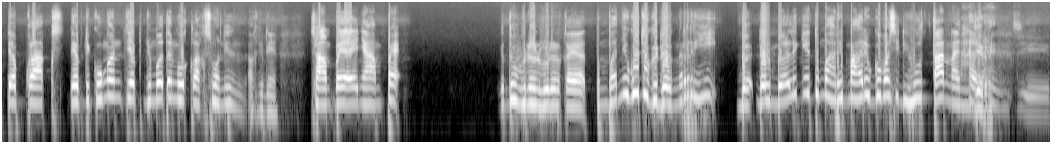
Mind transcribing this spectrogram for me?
Tiap klaks, tiap tikungan, tiap jembatan gue klaksonin akhirnya sampai nyampe itu bener-bener kayak tempatnya gue juga udah ngeri Ba- dan baliknya itu mahrib mahrib gue masih di hutan anjir Anjir.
